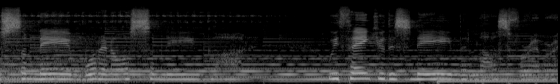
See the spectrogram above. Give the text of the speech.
awesome name. What an awesome name, God. We thank you, this name that lasts forever.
